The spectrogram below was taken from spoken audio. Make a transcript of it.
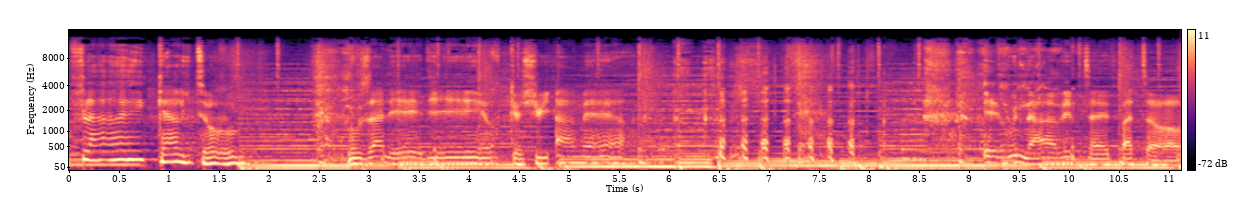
McFly, Carlito, vous allez dire que je suis amer. Et vous n'avez peut-être pas tort.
